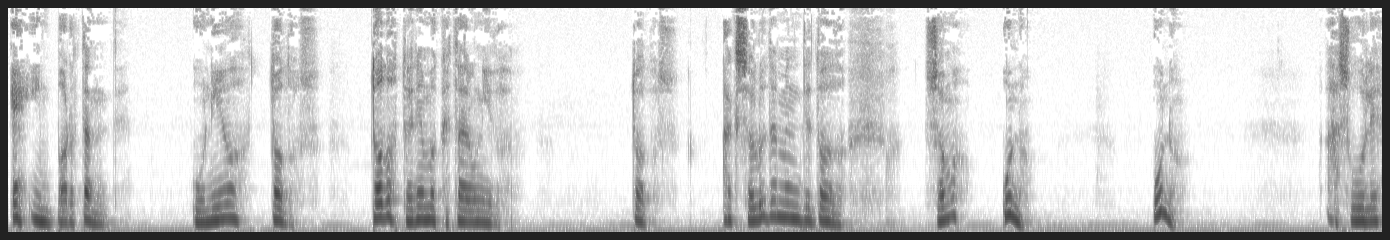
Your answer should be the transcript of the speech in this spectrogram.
es importante unidos todos. Todos tenemos que estar unidos. Todos. Absolutamente todos. Somos uno. Uno. Azules,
